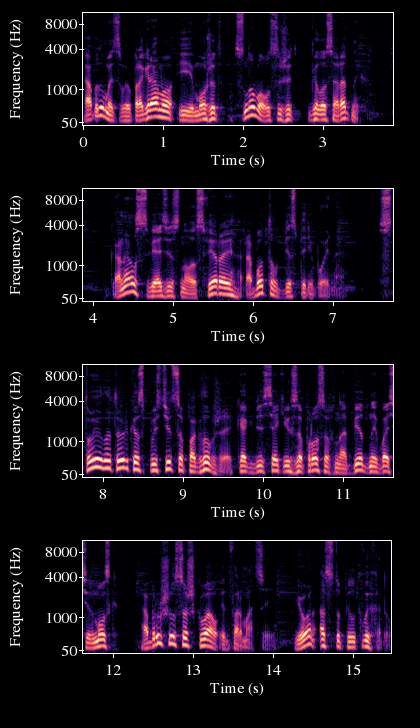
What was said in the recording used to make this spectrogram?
обдумать свою программу и, может, снова услышать голоса родных. Канал связи с ноосферой работал бесперебойно. Стоило только спуститься поглубже, как без всяких запросов на бедный Васин мозг обрушился шквал информации, и он отступил к выходу.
